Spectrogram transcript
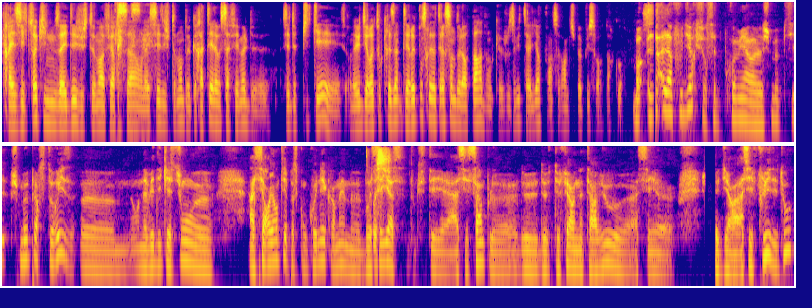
crazy. Toi qui nous a aidé justement à faire ça, on a essayé justement de gratter là où ça fait mal, de, de piquer, on a eu des retours des réponses très intéressantes de leur part, donc euh, je vous invite à lire pour en savoir un petit peu plus sur leur parcours. Bon, là, là faut dire que sur cette première euh, Schmupper Stories, euh, on avait des questions euh, assez orientées parce qu'on connaît quand même euh, Bosseyas, donc c'était assez simple de, de, de, faire une interview assez, je veux dire, assez fluide et tout.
